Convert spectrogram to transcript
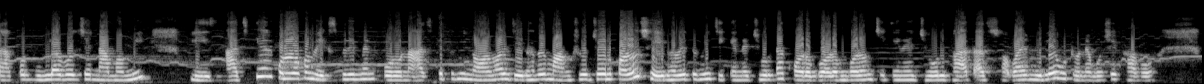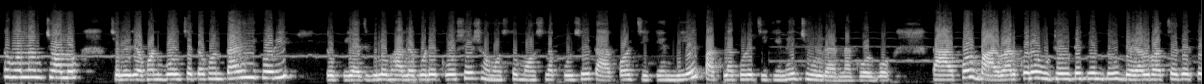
তারপর বুগলা বলছে, না মাম্মি প্লিজ আজকে আর কোনো রকম এক্সপেরিমেন্ট করো না। আজকে তুমি নর্মাল যেভাবে মাংসের ঝোল করো, সেইভাবে তুমি চিকেনের ঝোলটা করো। গরম গরম চিকেনের ঝোল, ভাত আজ সবাই মিলে উঠোনে বসে খাব। তো বললাম, চলো। ছেলে যখন বলছে, তখন তাই করি। তো পেঁয়াজগুলো ভালো করে কষে, সমস্ত মশলা কষে, তারপর চিকেন দিয়ে পাতলা করে চিকেনের ঝোল রান্না করব। তারপর বারবার করে উঠে উঠে কিন্তু বেড়াল বাচ্চাদেরকে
